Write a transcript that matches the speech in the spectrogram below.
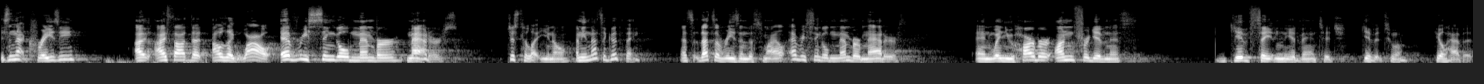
Isn't that crazy? I, I thought that, I was like, wow, every single member matters. Just to let you know. I mean, that's a good thing. That's, that's a reason to smile. Every single member matters. And when you harbor unforgiveness, give Satan the advantage. Give it to him. He'll have it.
